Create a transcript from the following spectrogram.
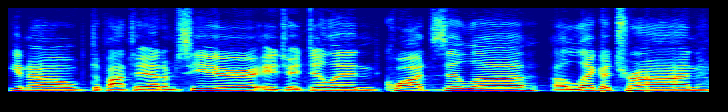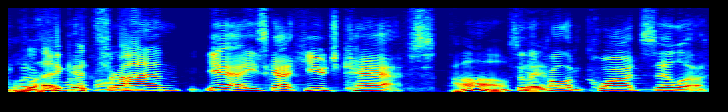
You know, Davante Adams here, AJ Dillon, Quadzilla, a Legatron, whatever you wanna call him. Legatron. Yeah, he's got huge calves, Oh, okay. so they call him Quadzilla.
